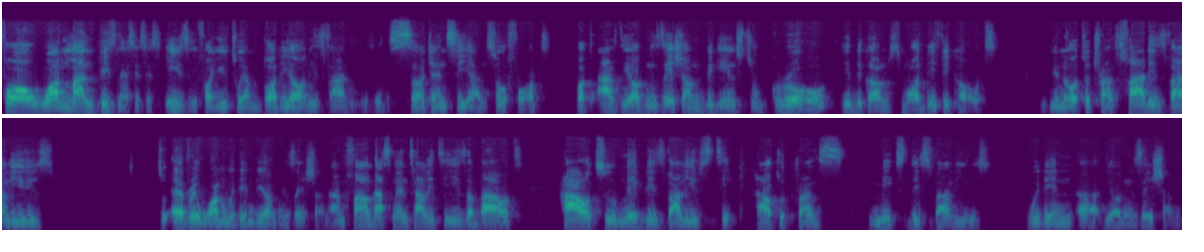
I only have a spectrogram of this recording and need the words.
For one man businesses, it's easy for you to embody all these values, insurgency and so forth. But as the organization begins to grow, it becomes more difficult, you know, to transfer these values to everyone within the organization. And founders mentality is about how to make these values stick, how to transmit these values within uh, the organization.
